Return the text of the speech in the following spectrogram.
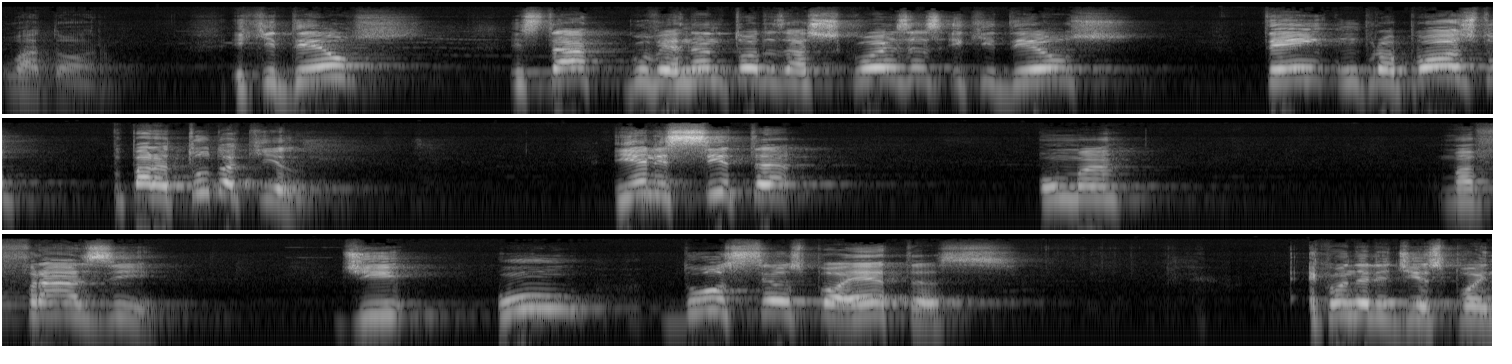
o adoram. E que Deus está governando todas as coisas e que Deus tem um propósito para tudo aquilo. E ele cita uma, uma frase de um dos seus poetas é quando ele diz: pois,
